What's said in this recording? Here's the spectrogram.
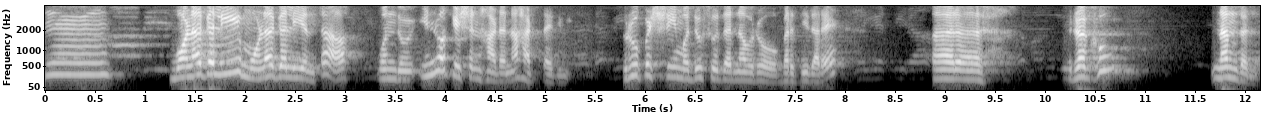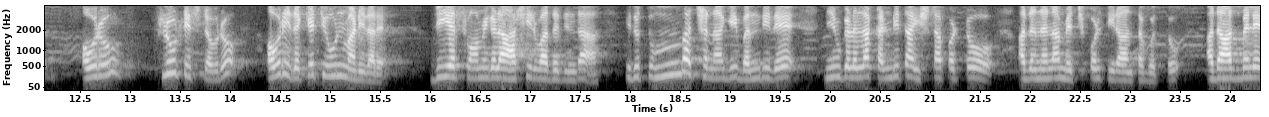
ಹ್ಮ್, ಮೊಳಗಲಿ ಮೊಳಗಲಿ ಅಂತ ಒಂದು ಇನ್ವೊಕೇಶನ್ ಹಾಡನ್ನ ಹಾಡ್ತಾ ಇದೀವಿ. ರೂಪಶ್ರೀ ಮಧುಸೂದನ್ ಅವರು ಬರೆದಿದ್ದಾರೆ. ರಘು ನಂದನ್, ಅವರು ಫ್ಲೂಟಿಸ್ಟ್ ಅವರು ಅವರು ಇದಕ್ಕೆ ಟ್ಯೂನ್ ಮಾಡಿದ್ದಾರೆ. ಜಿ ಎಸ್ ಸ್ವಾಮಿಗಳ ಆಶೀರ್ವಾದದಿಂದ ಇದು ತುಂಬಾ ಚೆನ್ನಾಗಿ ಬಂದಿದೆ. ನೀವುಗಳೆಲ್ಲ ಖಂಡಿತ ಇಷ್ಟಪಟ್ಟು ಅದನ್ನೆಲ್ಲ ಮೆಚ್ಕೊಳ್ತೀರಾ ಅಂತ ಗೊತ್ತು. ಅದಾದ್ಮೇಲೆ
